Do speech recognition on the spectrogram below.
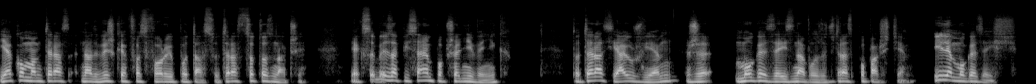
jaką mam teraz nadwyżkę fosforu i potasu. Teraz co to znaczy? Jak sobie zapisałem poprzedni wynik, to teraz ja już wiem, że mogę zejść z nawozów. Teraz popatrzcie, ile mogę zejść?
